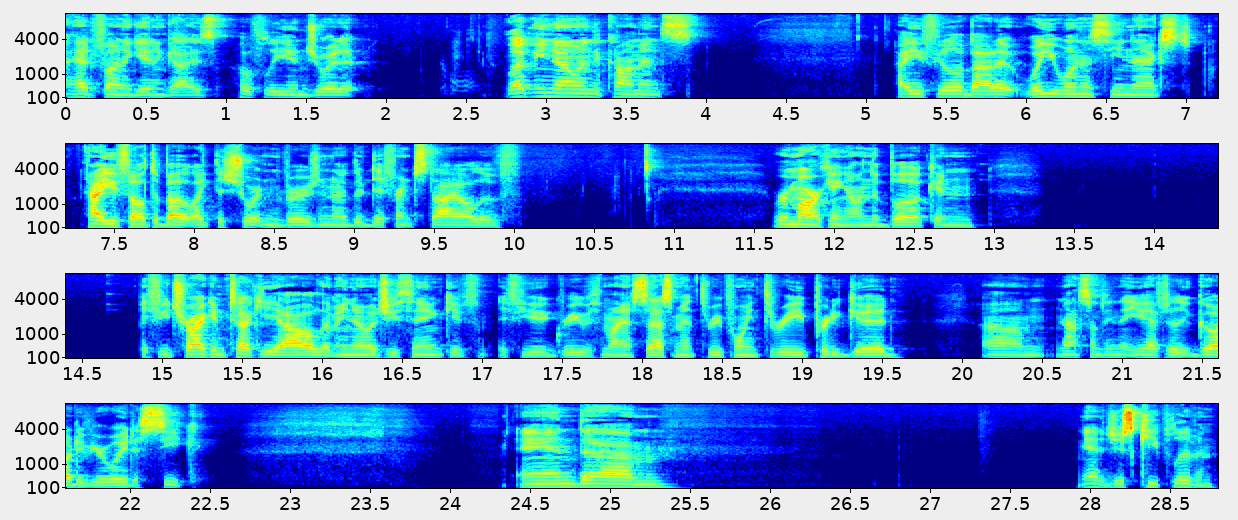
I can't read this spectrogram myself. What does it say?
I had fun again, guys. Hopefully, you enjoyed it. Let me know in the comments how you feel about it, what you want to see next, how you felt about like the shortened version or the different style of remarking on the book and if you try Kentucky Owl, let me know what you think. If if you agree with my assessment, 3.3, pretty good. Um, not something that you have to go out of your way to seek. And um, yeah, just keep living.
